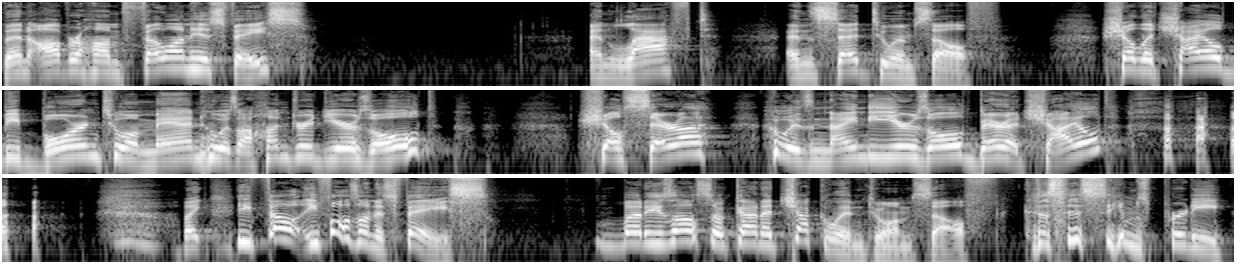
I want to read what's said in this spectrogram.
Then Abraham fell on his face and laughed and said to himself, Shall a child be born to a man who is a hundred years old? Shall Sarah, who is 90 years old, bear a child? like he fell, he falls on his face, but he's also kind of chuckling to himself because this seems pretty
